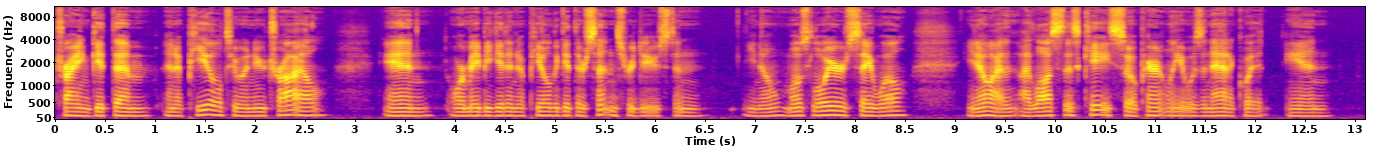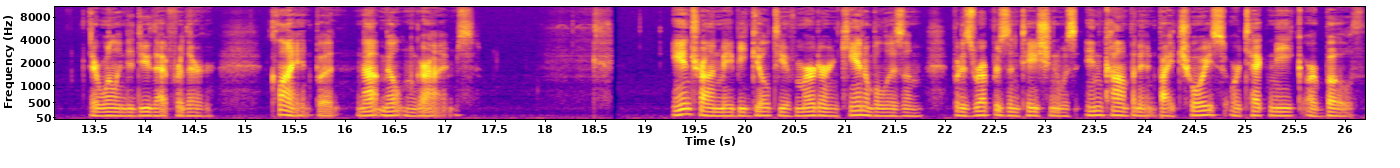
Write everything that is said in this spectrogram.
try and get them an appeal to a new trial and or maybe get an appeal to get their sentence reduced and you know most lawyers say well you know I, I lost this case so apparently it was inadequate and they're willing to do that for their client but not milton grimes Antron may be guilty of murder and cannibalism, but his representation was incompetent by choice or technique or both,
